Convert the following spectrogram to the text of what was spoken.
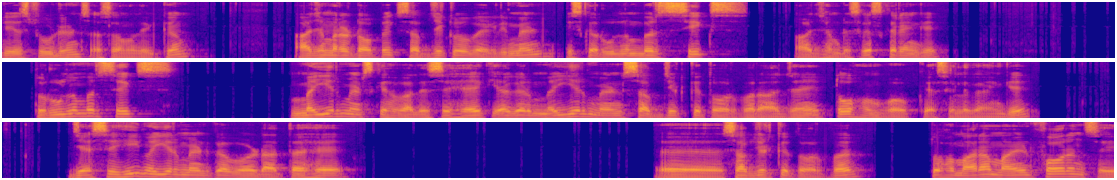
डियर स्टूडेंट्स अस्सलाम वालेकुम आज हमारा टॉपिक सब्जेक्ट ऑफ़ एग्रीमेंट, इसका रूल नंबर सिक्स आज हम डिस्कस करेंगे। तो रूल नंबर सिक्स मैयरमेंट्स के हवाले से है कि अगर मैयरमेंट सब्जेक्ट के तौर पर आ जाएँ तो हम वर्ब कैसे लगाएँगे? जैसे ही मैयरमेंट का वर्ड आता है सब्जेक्ट के तौर पर तो हमारा माइंड फ़ौरन से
